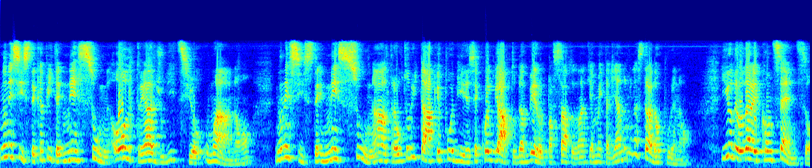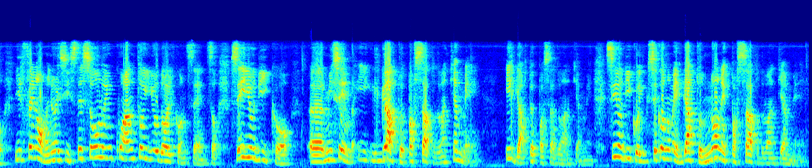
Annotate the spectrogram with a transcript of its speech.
non esiste, capite, nessun, oltre al giudizio umano, non esiste nessun'altra autorità che può dire se quel gatto davvero è passato davanti a me tagliandomi la strada oppure no. Io devo dare il consenso, il fenomeno esiste solo in quanto io do il consenso. Se io dico, eh, mi sembra, il gatto è passato davanti a me, il gatto è passato davanti a me. Se io dico, secondo me il gatto non è passato davanti a me,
